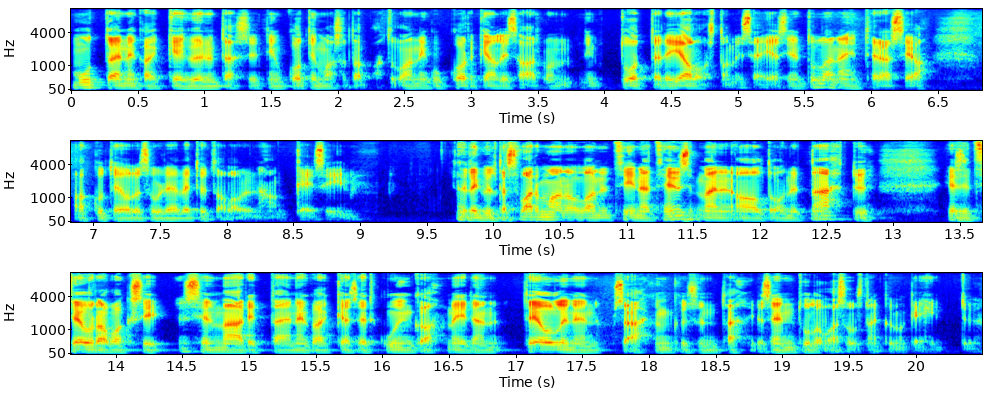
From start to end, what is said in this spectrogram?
mutta ennen kaikkea hyödyntää sitten niin kotimaassa tapahtuvaan niin kuin korkean lisäarvon niin tuotteiden jalostamiseen ja siinä tulee näihin teräs- ja akkuteollisuuden ja vetytalouden hankkeisiin. Joten kyllä tässä varmaan ollaan nyt siinä, että ensimmäinen aalto on nyt nähty ja sitten seuraavaksi sen määrittää ennen kaikkea se, että kuinka meidän teollinen sähkön kysyntä ja sen tulevaisuusnäkymä kehittyy.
